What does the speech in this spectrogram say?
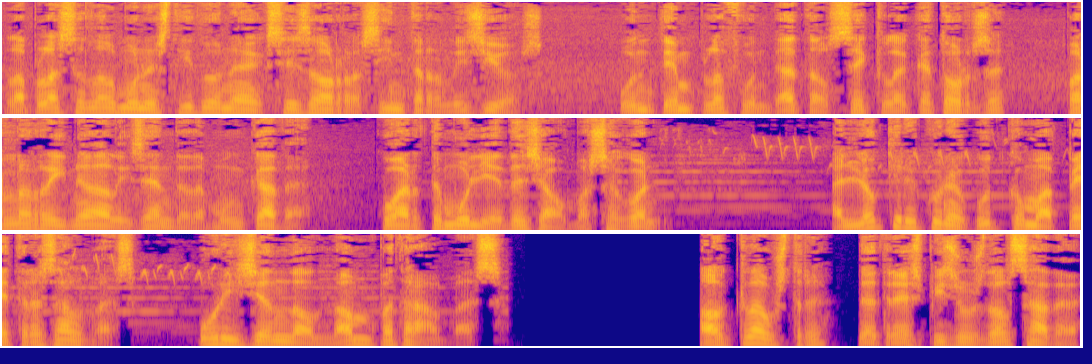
la plaça del monestir dona accés al recinte religiós, un temple fundat al segle XIV per la reina Elisenda de Montcada, quarta muller de Jaume II. El lloc era conegut com a Petres Albes, origen del nom Pedralbes. El claustre, de tres pisos d'alçada,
